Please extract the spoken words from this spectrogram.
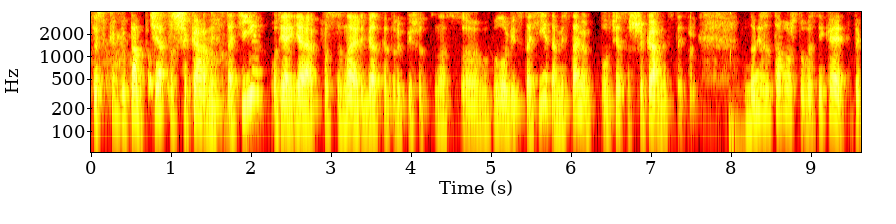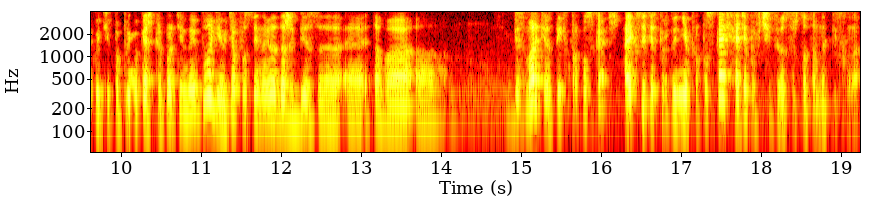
То есть, как бы там часто шикарные статьи. Вот я, я просто знаю ребят, которые пишут у нас э, в блоге статьи, там местами получаются шикарные статьи. Но из-за того, что возникает, ты такой, типа, привыкаешь к корпоративные блоги, у тебя просто иногда даже без э, этого э, без маркера ты их пропускаешь. А я, кстати, рекомендую не пропускать, хотя бы вчитываться, что там написано.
